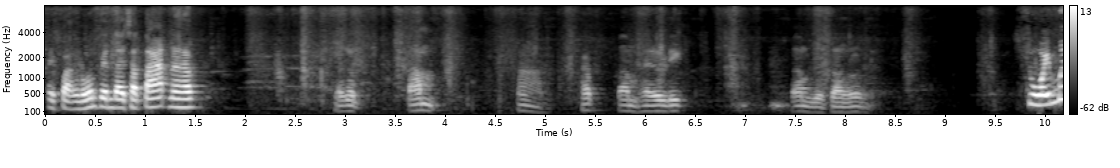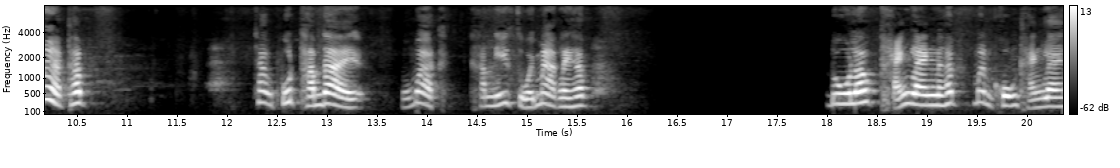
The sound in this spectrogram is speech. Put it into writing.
ไอฝั่งโน้นเป็นไดสตาร์ทนะครับ แล้วก็ปั๊มอ่าครับ ปั๊มไฮดรอลิกปั๊มอยู่ฝั่งนู้นสวยมากครับ ช่างพุทธทำได้ ผมว่าคันนี้สวยมากเลยครับ ดูแล้วแข็งแรงนะครับ มั่นคงแข็งแรง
